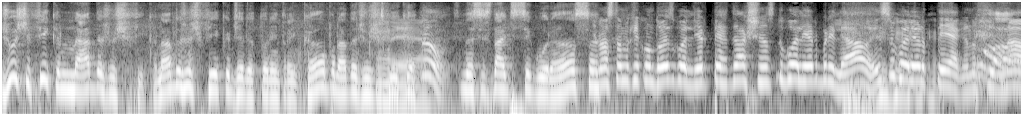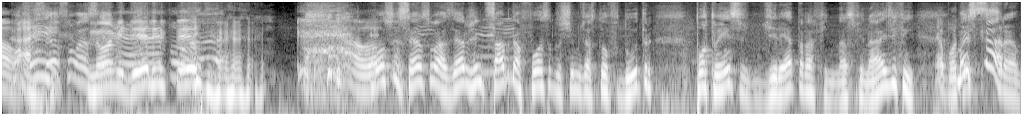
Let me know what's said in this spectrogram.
justifica? Nada justifica. Nada justifica o diretor entrar em campo, nada justifica É. Não. necessidade de segurança. nós estamos aqui com dois goleiros, perdeu a chance do goleiro brilhar. E se o goleiro pega no final? Bom Hein? sucesso 1 a 0. Nome dele É, feito. Bom sucesso 1x0, a gente sabe da força do time de Astolfo Dutra, portuense direta nas finais, enfim. É, o Mas, cara,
